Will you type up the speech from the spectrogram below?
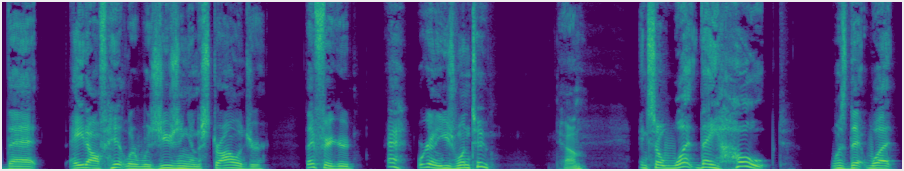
that Adolf Hitler was using an astrologer, they figured, eh, we're going to use one too. Yeah. And so what they hoped was that what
